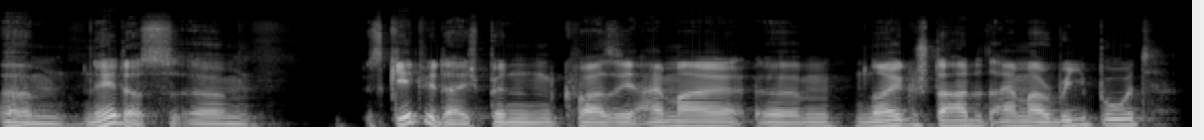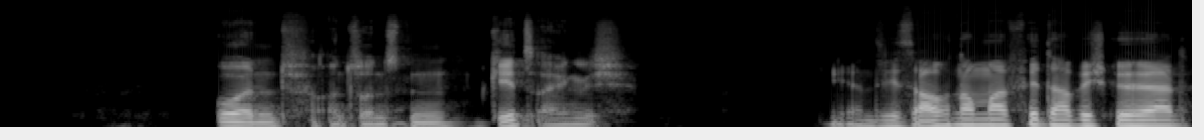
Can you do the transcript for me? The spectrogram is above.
Ähm, nee, das, ähm, es geht wieder. Ich bin quasi einmal ähm, neu gestartet, einmal Reboot. Und ansonsten geht's eigentlich. Jens ist auch nochmal fit, habe ich gehört.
